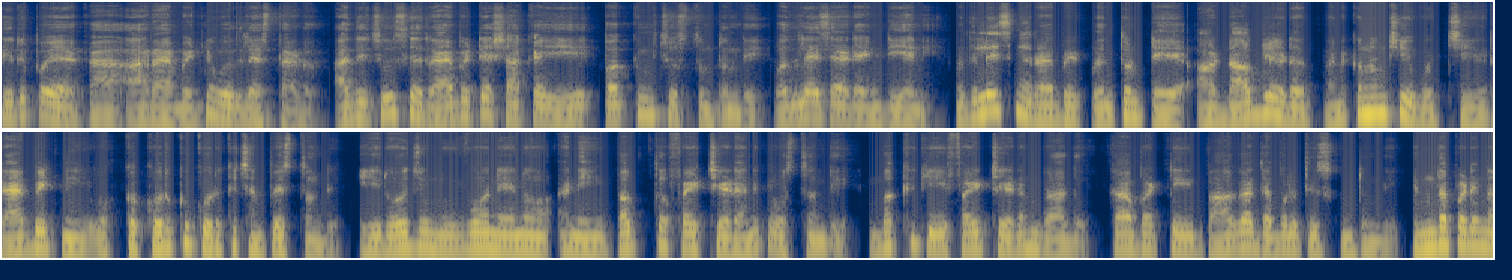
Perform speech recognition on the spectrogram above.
తీరిపోయాక ఆ ర్యాబిట్ని వదిలేస్తాడు. అది చూసి ర్యాబిటే షాక్ అయ్యి బగ్ని చూస్తుంటుంది. వదిలేశాడేంటి అని. వదిలేసిన ర్యాబిట్ వెళ్తుంటే ఆ డాగ్ లీడర్ వెనక నుంచి వచ్చి ర్యాబిట్ని ఒక్క కొరుకు కొరికి చంపేస్తుంది. ఈ రోజు నువ్వు నేను అని బక్తో ఫైట్ చేయడానికి వస్తుంది. బక్కి ఫైట్ చేయడం రాదు. కాబట్టి బాగా దెబ్బలు తీసుకుంటుంది. కింద పడిన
